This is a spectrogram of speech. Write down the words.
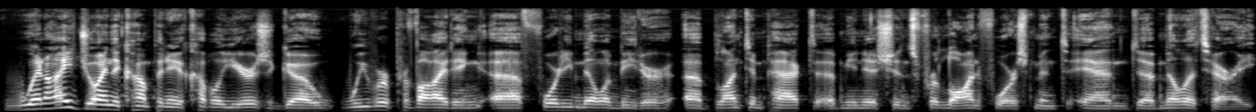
When I joined the company a couple of years ago, we were providing uh, 40 millimeter uh, blunt impact uh, munitions for law enforcement and uh, military.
